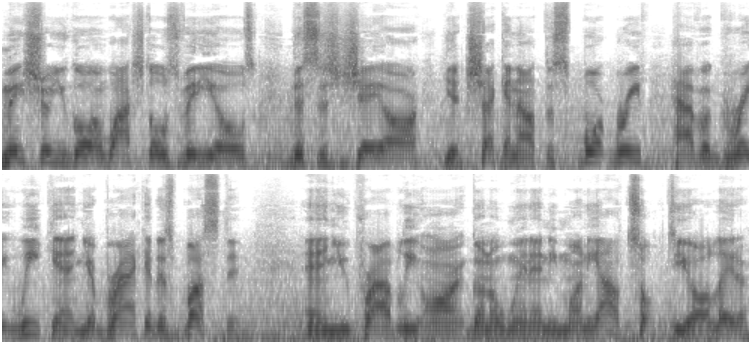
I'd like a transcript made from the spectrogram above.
Make sure you go and watch those videos. This is JR. You're checking out the Sport Brief. Have a great weekend. Your bracket is busted, and you probably aren't going to win any money. I'll talk to y'all later.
